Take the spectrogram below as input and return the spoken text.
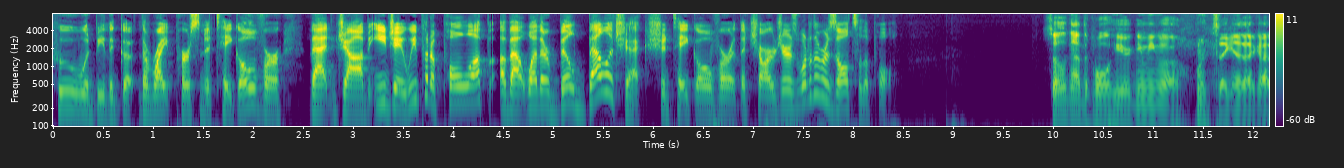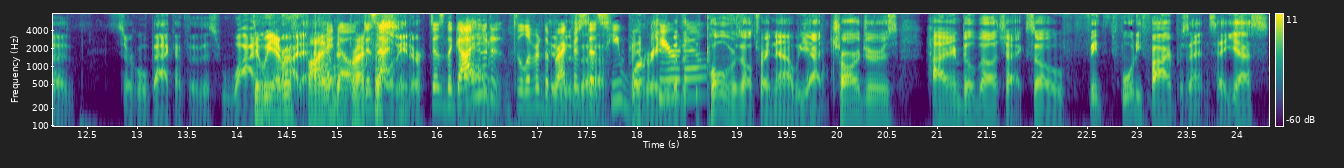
who would be the the right person to take over that job? EJ, we put a poll up about whether Bill Belichick should take over the Chargers. What are the results of the poll? So looking at the poll here, give me uh, one second. I gotta circle back after this wild. Did we ever ride find had the breakfast? Does, elevator. that, does the guy who Um, d- delivered the breakfast was, uh, does he work crazy. here But the- now? The poll results right now, we got Chargers hiring Bill Belichick. So 45 percent say yes,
